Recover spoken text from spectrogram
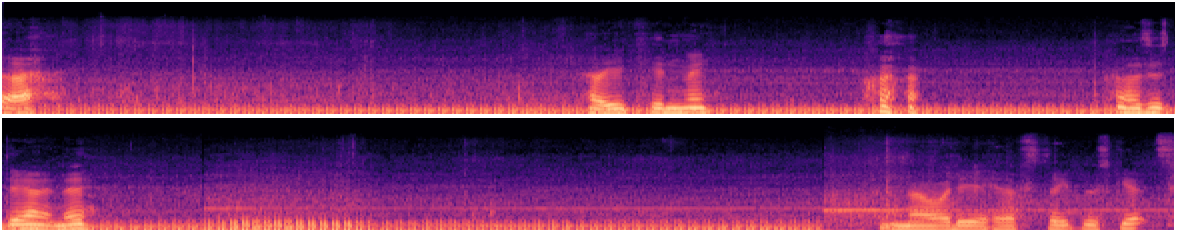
Ah. Are you kidding me? I was just down in there. No idea how steep this gets.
